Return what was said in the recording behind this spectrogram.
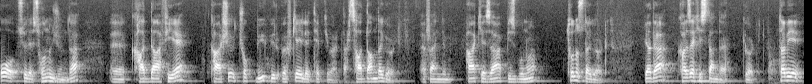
o süre sonucunda e, Kaddafi'ye karşı çok büyük bir öfkeyle tepki verdiler. Saddam'da gördük. Efendim hakeza biz bunu Tunus'ta gördük ya da Kazakistan'da gördük. Tabii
